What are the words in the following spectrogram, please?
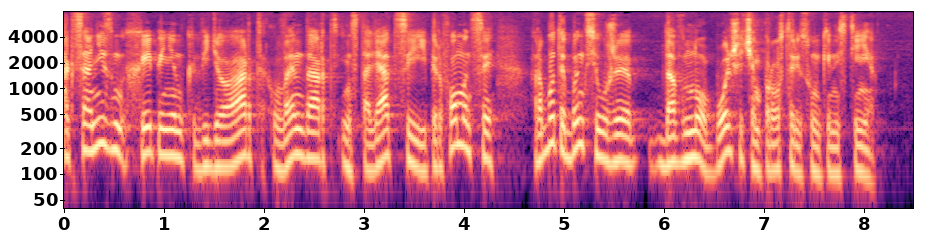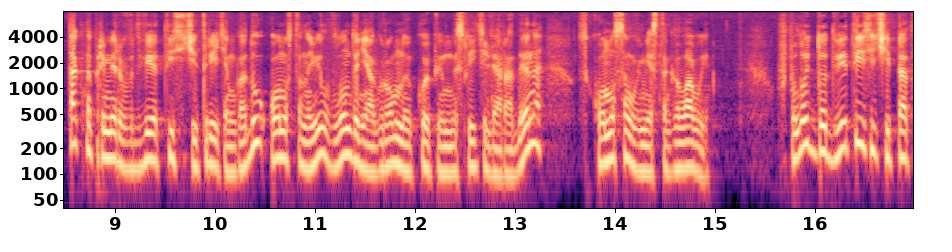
Акционизм, хэппининг, видеоарт, ленд-арт, инсталляции и перформансы работы Бэнкси уже давно больше, чем просто рисунки на стене. Так, например, в 2003 году он установил в Лондоне огромную копию мыслителя Родена с конусом вместо головы. Вплоть до 2005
